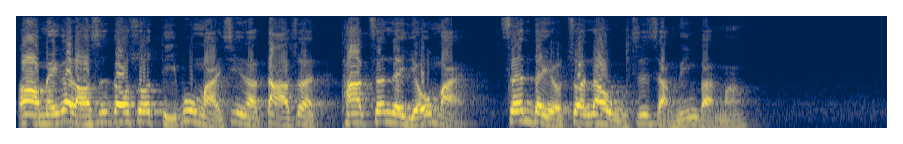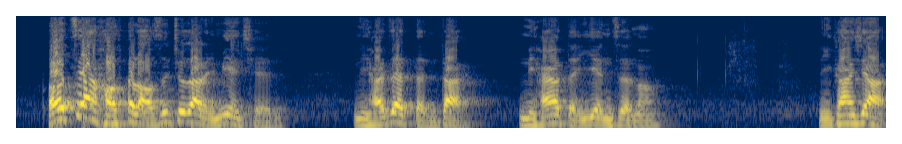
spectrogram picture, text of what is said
啊，每个老师都说底部买进了大赚，他真的有买，真的有赚到五只涨停板吗？而这样好的老师就在你面前，你还在等待，你还要等验证吗？你看一下，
